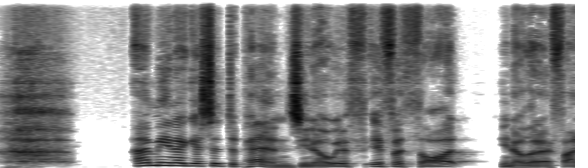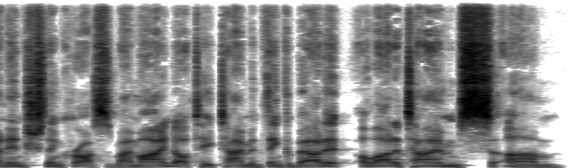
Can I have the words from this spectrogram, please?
I mean, I guess it depends. You know, if if a thought you know that I find interesting crosses my mind, I'll take time and think about it. A lot of times, um,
